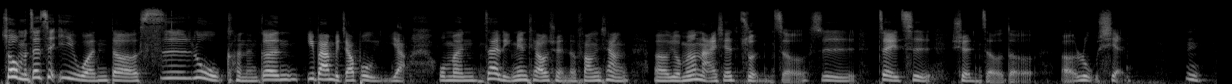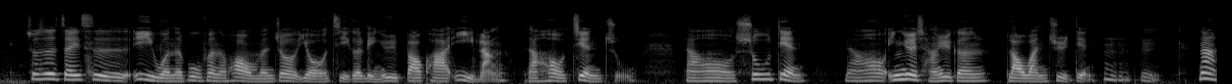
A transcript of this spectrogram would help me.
所以，我们这次艺文的思路可能跟一般比较不一样。我们在里面挑选的方向，呃，有没有哪一些准则是这一次选择的呃路线？嗯，就是这一次艺文的部分的话，我们就有几个领域，包括艺廊，然后建筑。然后书店，然后音乐场域跟老玩具店，嗯。嗯，那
